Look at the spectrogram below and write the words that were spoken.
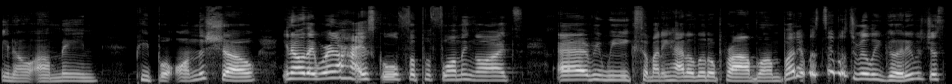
you know, uh, main people on the show. You know, they were in a high school for performing arts. Every week somebody had a little problem, but it was it was really good. It was just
